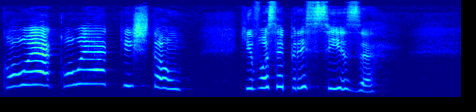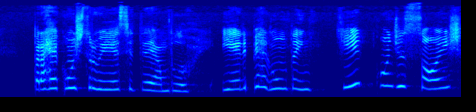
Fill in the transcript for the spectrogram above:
qual é, a, qual é a questão que você precisa para reconstruir esse templo? E ele pergunta em que condições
